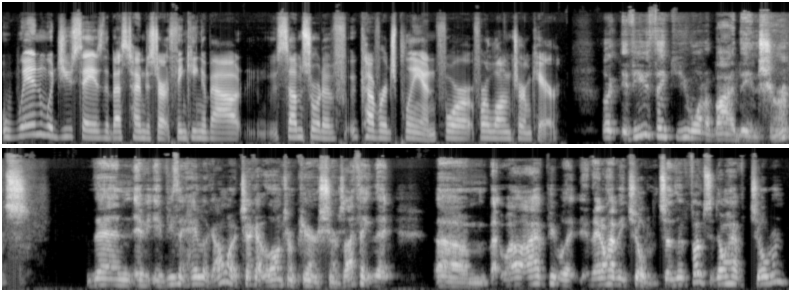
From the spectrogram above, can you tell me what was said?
When would you say is the best time to start thinking about some sort of coverage plan for for long-term care? Look, if you think you want to buy the insurance, then if, if you think, hey, look, I want to check out the long term care insurance, I think that, um, well, I have people that they don't have any children. So the folks that don't have children,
